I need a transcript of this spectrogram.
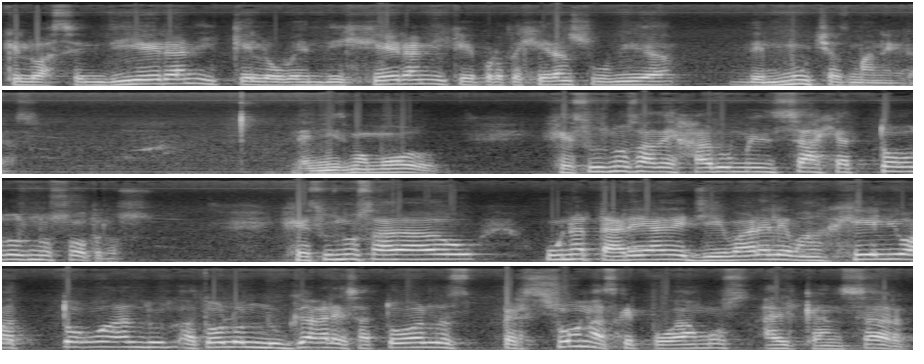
que lo ascendieran y que lo bendijeran y que protegieran su vida de muchas maneras. Del mismo modo, Jesús nos ha dejado un mensaje a todos nosotros. Jesús nos ha dado una tarea de llevar el Evangelio a, todas, a todos los lugares, a todas las personas que podamos alcanzar.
